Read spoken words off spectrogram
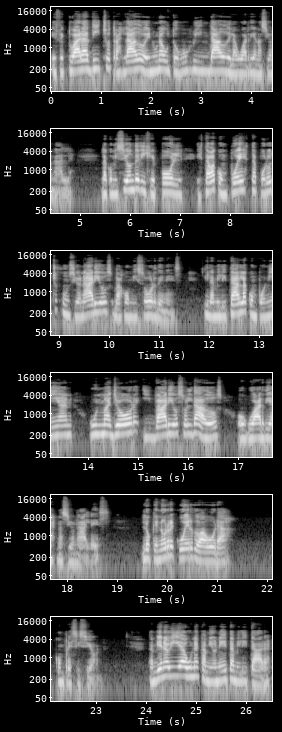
efectuara dicho traslado en un autobús blindado de la Guardia Nacional. La comisión de Digepol estaba compuesta por ocho funcionarios bajo mis órdenes, y la militar la componían un mayor y varios soldados o guardias nacionales. Lo que no recuerdo ahora con precisión. También había una camioneta militar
